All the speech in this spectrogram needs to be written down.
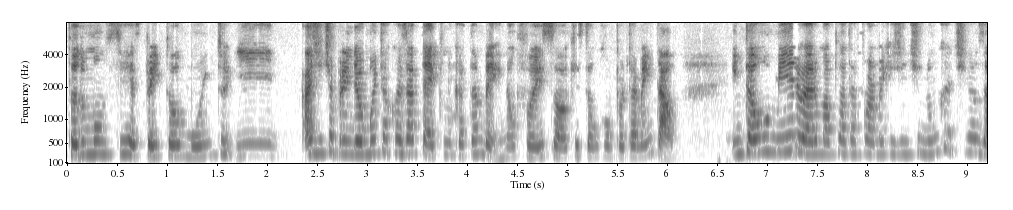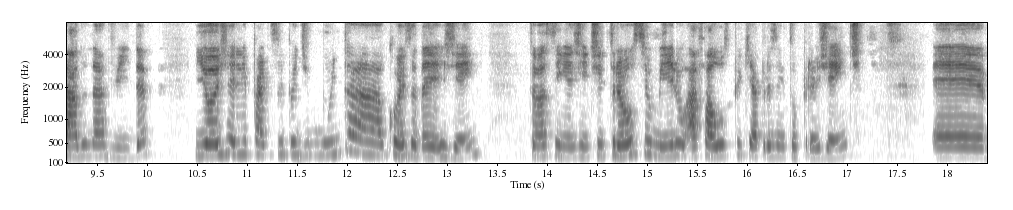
todo mundo se respeitou muito e a gente aprendeu muita coisa técnica também. Não foi só questão comportamental. Então, o Miro era uma plataforma que a gente nunca tinha usado na vida. E hoje ele participa de muita coisa da EGEM. Então, assim, a gente trouxe o Miro, a FAUSP que apresentou pra gente. É,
